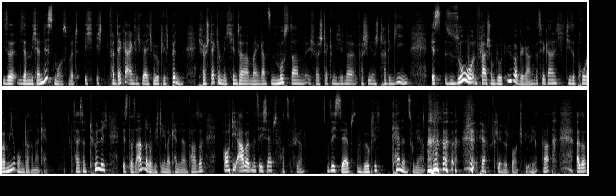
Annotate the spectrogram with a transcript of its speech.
dieser, dieser Mechanismus mit, ich, ich verdecke eigentlich, wer ich wirklich bin. Ich verstecke mich hinter meinen ganzen Mustern, ich verstecke mich hinter verschiedenen Strategien, ist so in Fleisch und Blut übergegangen, dass wir gar nicht diese Programmierung darin erkennen. Das heißt, natürlich ist das andere wichtig in der Kennenlernphase, auch die Arbeit mit sich selbst fortzuführen. Sich selbst wirklich kennenzulernen. ja, kleines Wortspiel hier. Ja. Also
